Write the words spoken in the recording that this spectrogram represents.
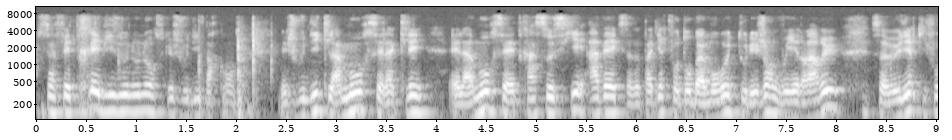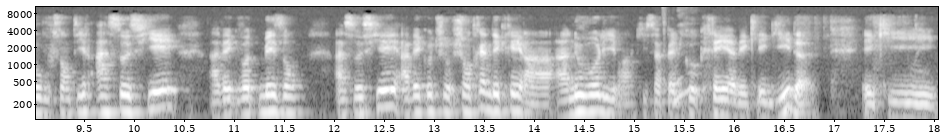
ça fait très bisounours ce que je vous dis par contre. Mais je vous dis que l'amour, c'est la clé. Et l'amour, c'est être associé avec. Ça ne veut pas dire qu'il faut tomber amoureux de tous les gens que vous voyez dans la rue. Ça veut dire qu'il faut vous sentir associé avec votre maison, associé avec autre chose. Je suis en train d'écrire un, nouveau livre hein, qui s'appelle Co-créer avec les guides et qui,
